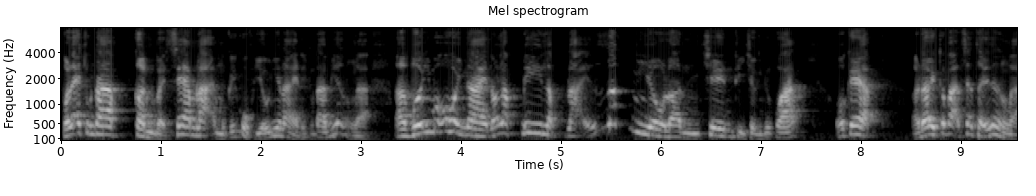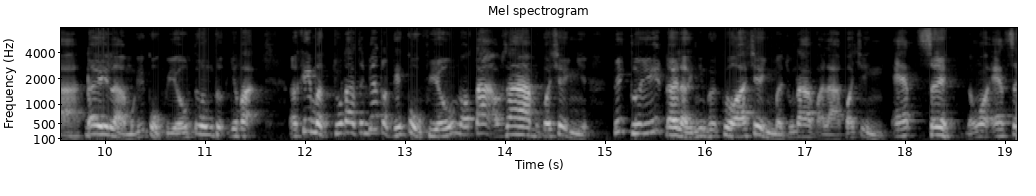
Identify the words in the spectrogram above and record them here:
Có lẽ chúng ta cần phải xem lại một cái cổ phiếu như này để chúng ta biết rằng là à, với mẫu hình này nó lặp đi lặp lại rất nhiều lần trên thị trường chứng khoán. Ok ạ. Ở đây các bạn sẽ thấy rằng là đây là một cái cổ phiếu tương tự như vậy. Ờ, khi mà chúng ta sẽ biết là cái cổ phiếu nó tạo ra một quá trình tích lũy, đây là những cái quá trình mà chúng ta gọi là quá trình SC đúng không? SC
